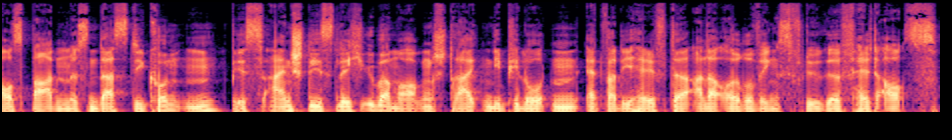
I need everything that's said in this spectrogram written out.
Ausbaden müssen das die Kunden. Bis einschließlich übermorgen streiken die Piloten. Etwa die Hälfte aller Eurowings-Flüge fällt aus.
